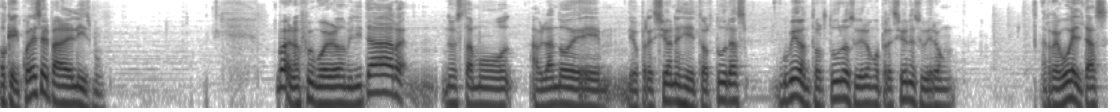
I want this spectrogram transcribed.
Ok, ¿cuál es el paralelismo? Bueno, fue un gobierno militar, no estamos hablando de, opresiones y de torturas. Hubieron torturas, hubieron opresiones, hubieron revueltas,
